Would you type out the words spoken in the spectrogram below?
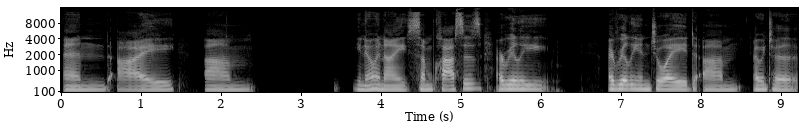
And I, um, you know, and I, some classes, I really, I really enjoyed, um, I went to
